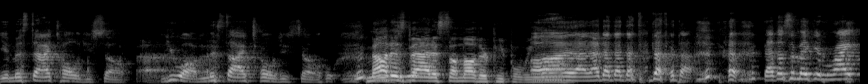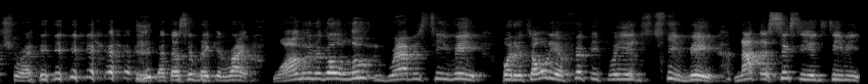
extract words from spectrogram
You're Mr. I told you so. You are Mr. I told you so. Not as bad as some other people we know. Uh, that, that, that, that, doesn't make it right, Trey. that doesn't make it right. Well, I'm gonna go loot and grab this TV, but it's only a 53 inch TV, not the 60 inch TV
